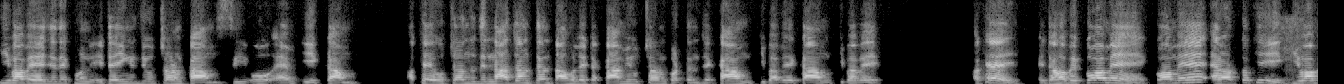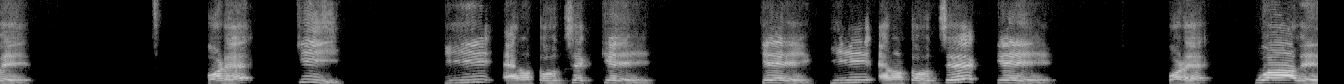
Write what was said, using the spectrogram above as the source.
কীভাবে? এই যে দেখুন এটা ইংরেজি উচ্চারণ কাম সি ও এম ই কাম। ওকে উচ্চারণ যদি না জানতেন তাহলে এটা কামই উচ্চারণ করতেন যে কাম কীভাবে কাম কীভাবে? ওকে এটা হবে কমে। কমে এর অর্থ কি? কীভাবে? পরে কি? কি এর অর্থ হচ্ছে কে? কে? কি এর অর্থ হচ্ছে কে? পরে কোয়ালে।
